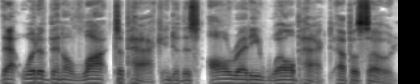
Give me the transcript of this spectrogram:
that would have been a lot to pack into this already well packed episode.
